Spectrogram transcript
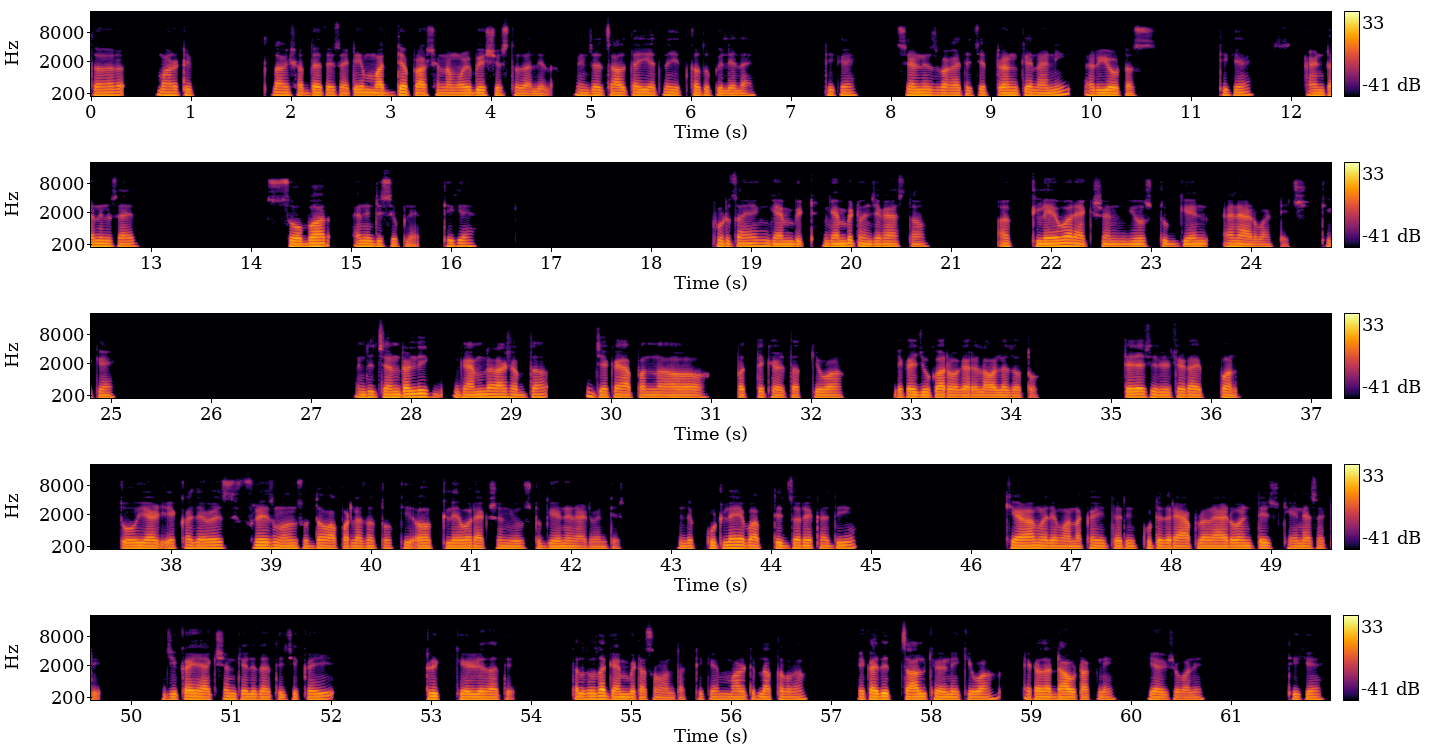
तर मराठी असला शब्द त्यासाठी मध्य प्राशनामुळे बेशिस्त झालेला. म्हणजे चालता येत नाही इतका तो पिलेला आहे. ठीक आहे? सिनोनिम्स बघा त्याचे ट्रंकेन आणि रिओटस. ठीक आहे? अँटोनिम्स आहेत सोबार आणि डिसिप्लिन. ठीक आहे? पुढचं आहे गॅम्बिट. गॅम्बिट म्हणजे काय असतं? A clever action used to gain an advantage ठीक आहे? म्हणजे जनरली गॅमलर हा शब्द जे काय आपण पत्ते खेळतात किंवा जे काही जुगार वगैरे लावला जातो त्याच्याशी रिलेटेड आहे पण तो या एखाद्या वेळेस फ्रेज म्हणून सुद्धा वापरला जातो की a clever action used to gain an advantage म्हणजे कुठल्याही बाबतीत जर एखादी खेळामध्ये म्हणा काहीतरी कुठेतरी आपल्याला ॲडव्हान्टेज घेण्यासाठी जी काही ॲक्शन केली जाते जी काही ट्रिक खेळली जाते त्याला सुद्धा गॅम्बेट असं म्हणतात. ठीक आहे? मराठीतला आता बघा एखादी चाल खेळणे किंवा एखादा डाव टाकणे या हिशोबाने ठीक आहे.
